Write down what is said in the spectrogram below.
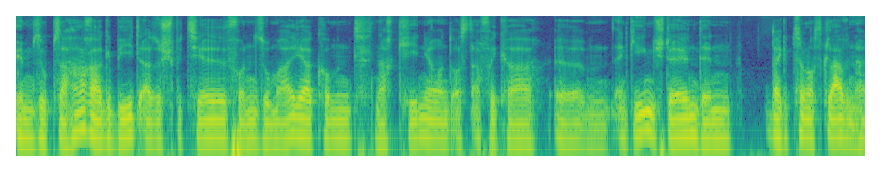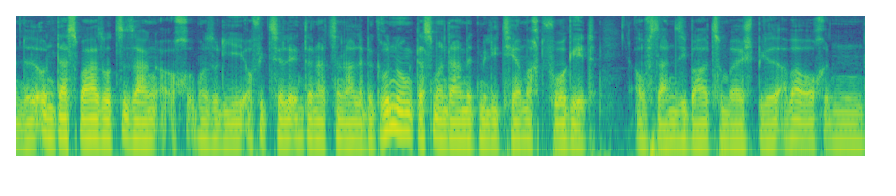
im Subsahara-Gebiet, also speziell von Somalia kommend nach Kenia und Ostafrika, ähm, entgegenstellen. Denn da gibt es ja noch Sklavenhandel. Und das war sozusagen auch immer so die offizielle internationale Begründung, dass man da mit Militärmacht vorgeht. Auf Sansibar zum Beispiel, aber auch in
